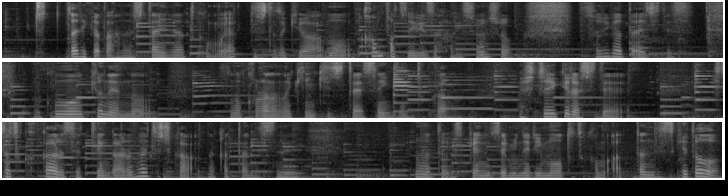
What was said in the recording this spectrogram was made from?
うちょっと誰かと話したいなとかもやっとした時はもう間髪入れず話しましょう。それが大事です。僕も去年のそのコロナの緊急事態宣言とか、まあ、一人暮らしで人と関わる接点がアルバイトしかなかったんですね。まあ確かにゼミのリモートとかもあったんですけど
